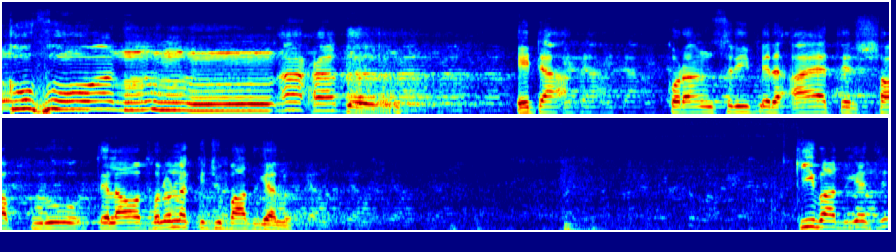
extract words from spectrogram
كفوا أحد এটা কোরআন শরীফের আয়াতের সব পুরো তেলাওয়াত হলো না কিছু বাদ গেল কি বাদ গেছে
